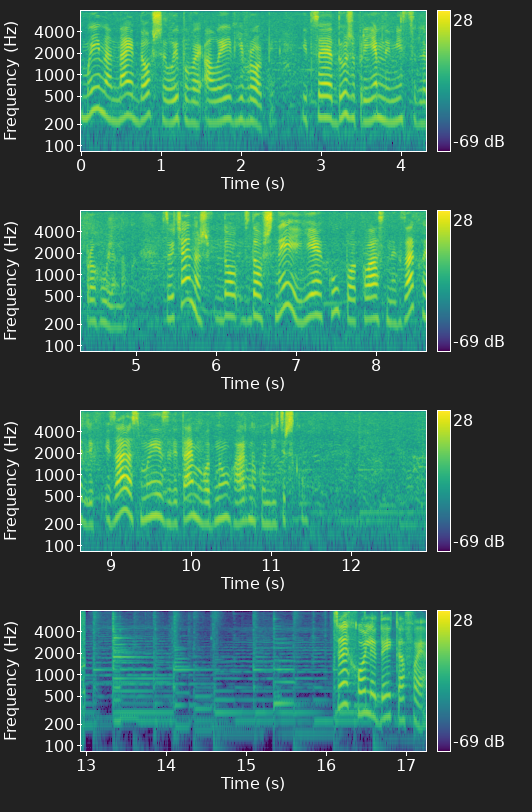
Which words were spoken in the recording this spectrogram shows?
Ми на найдовшій липовій алеї в Європі, і це дуже приємне місце для прогулянок. Звичайно ж, вздовж неї є купа класних закладів, і зараз ми завітаємо в одну гарну кондитерську. Це Holiday Cafe.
